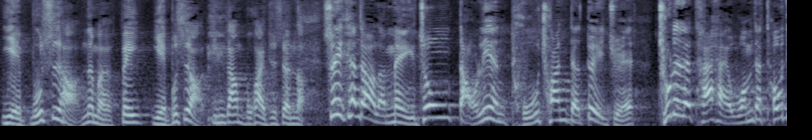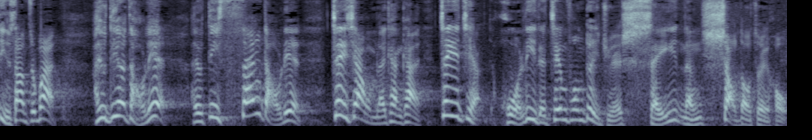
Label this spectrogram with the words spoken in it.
也不是哈那么飞，也不是哈金刚不坏之身了。所以看到了美中岛链图穿的对决，除了在台海我们的头顶上之外，还有第二岛链，还有第三岛链。这一下我们来看看这一场火力的尖峰对决，谁能笑到最后？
